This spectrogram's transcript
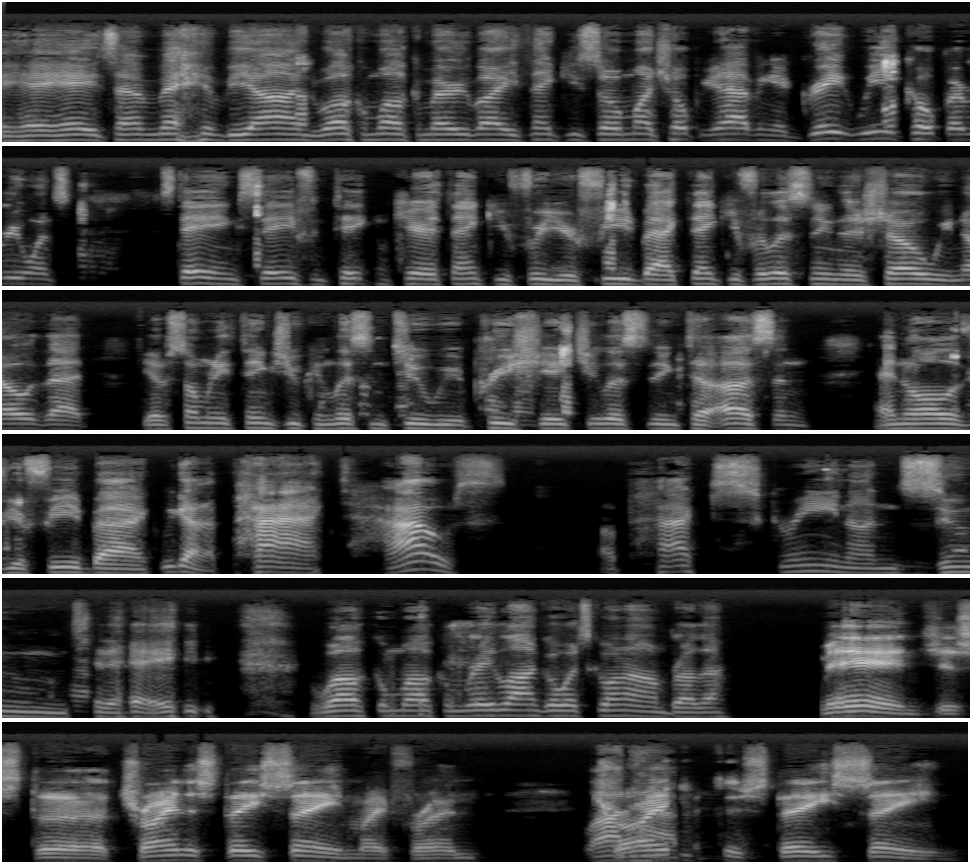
Hey, hey, hey, it's MMA and beyond. Welcome, welcome, everybody. Thank you so much. Hope you're having a great week. Hope everyone's staying safe and taking care. Thank you for your feedback. Thank you for listening to the show. We know that you have so many things you can listen to. We appreciate you listening to us and, and all of your feedback. We got a packed house, a packed screen on Zoom today. welcome, welcome. Ray Longo, what's going on, brother? Man, just uh, trying to stay sane, my friend. Trying happening. to stay sane.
